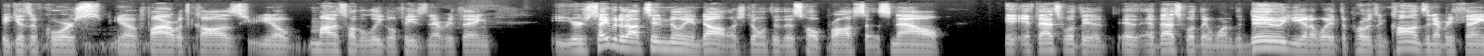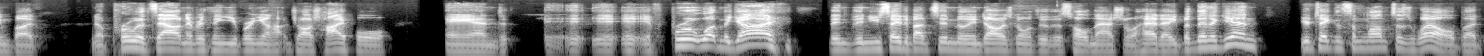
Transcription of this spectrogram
because of course, you know, fire with cause, you know, minus all the legal fees and everything, you're saving about $10 million going through this whole process. Now, if that's what they if that's what they wanted to do, you got to weigh the pros and cons and everything. But you know, Pruitt's out and everything. You bring in Josh Heupel, and if Pruitt wasn't the guy, then then you saved about ten million dollars going through this whole national headache. But then again, you're taking some lumps as well. But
